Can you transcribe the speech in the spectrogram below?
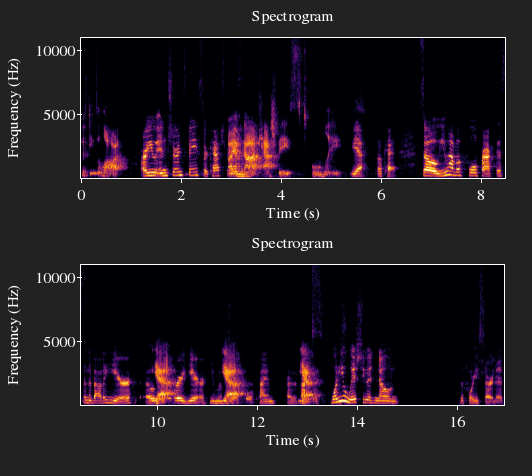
15 is a lot. Are you insurance based or cash based? I am not cash based only. Yeah. Okay. So you have a full practice in about a year. Over, yeah. Over a year, you moved yeah. to a full time private practice. Yes. What do you wish you had known before you started?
